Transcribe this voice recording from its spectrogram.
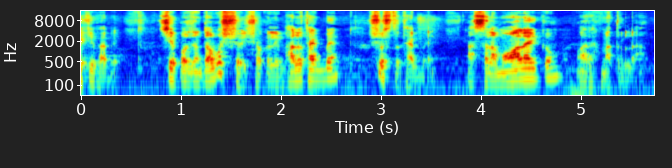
একইভাবে। সে পর্যন্ত অবশ্যই সকলে ভালো থাকবেন, সুস্থ থাকবেন। আসসালামু আলাইকুম আ রহমতুল্লাহ।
